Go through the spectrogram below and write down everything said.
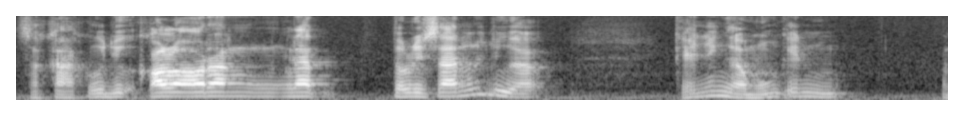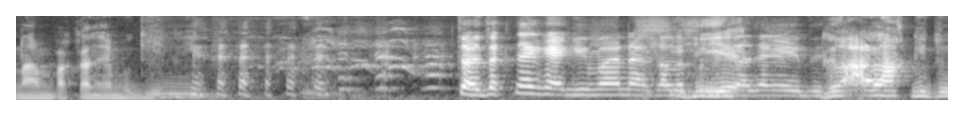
sekaku juga. Kalau orang lihat tulisan lu juga kayaknya nggak mungkin penampakannya begini. Cocoknya kayak gimana kalau Iya, tulisannya kayak gitu? galak gitu,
